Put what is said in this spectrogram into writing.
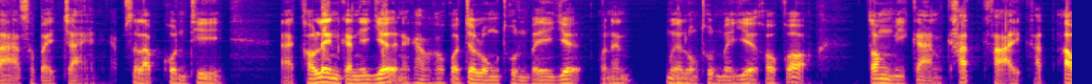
ตาสบายใจนะครับสำหรับคนที่เขาเล่นกันเยอะๆนะครับเขาก็จะลงทุนไปเยอะ เพราะนั้นเมื่อลงทุนไปเยอะเขาก็ต้องมีการคัดขายคัดเอา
